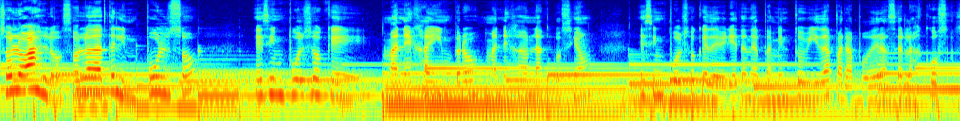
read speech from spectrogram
solo hazlo, solo date el impulso, ese impulso que maneja impro, maneja la actuación, ese impulso que debería tener también tu vida para poder hacer las cosas.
